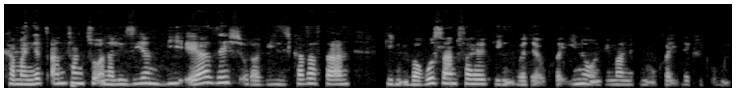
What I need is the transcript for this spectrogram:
kann man jetzt anfangen zu analysieren, wie er sich oder wie sich Kasachstan gegenüber Russland verhält, gegenüber der Ukraine und wie man mit dem Ukraine-Krieg umgeht.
